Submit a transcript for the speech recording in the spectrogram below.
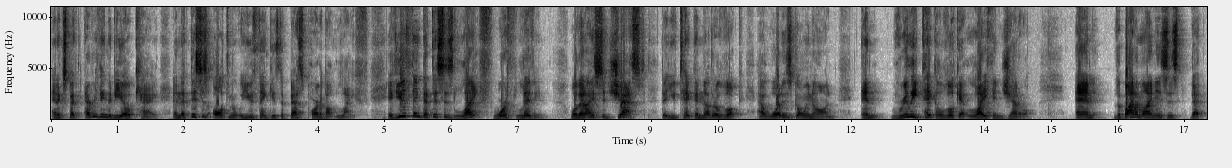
and expect everything to be okay, and that this is ultimately what you think is the best part about life, if you think that this is life worth living, well, then I suggest that you take another look at what is going on and really take a look at life in general. And the bottom line is, is that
